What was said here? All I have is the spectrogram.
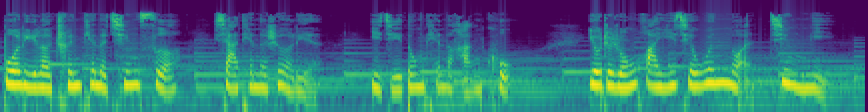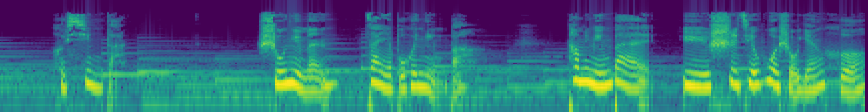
剥离了春天的青涩、夏天的热烈，以及冬天的寒酷，有着融化一切温暖、静谧和性感。熟女们。再也不会拧巴，他们明白与世界握手言和，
